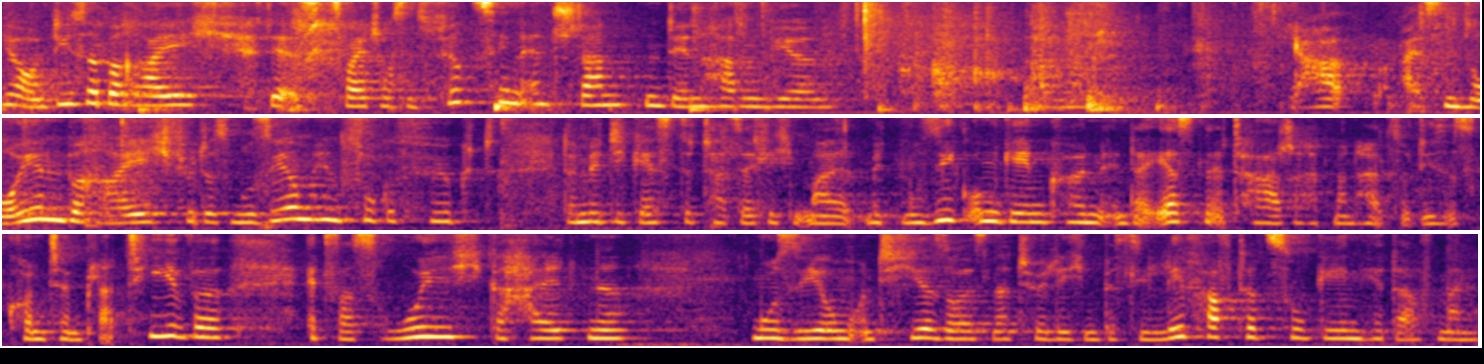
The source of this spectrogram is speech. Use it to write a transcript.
Ja, und dieser Bereich, der ist 2014 entstanden, den haben wir als neuen Bereich für das Museum hinzugefügt, damit die Gäste tatsächlich mal mit Musik umgehen können. In der ersten Etage hat man halt so dieses kontemplative, etwas ruhig gehaltene Museum und hier soll es natürlich ein bisschen lebhafter zugehen. Hier darf man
